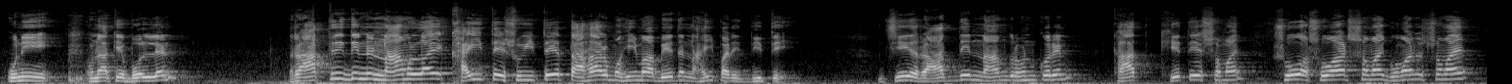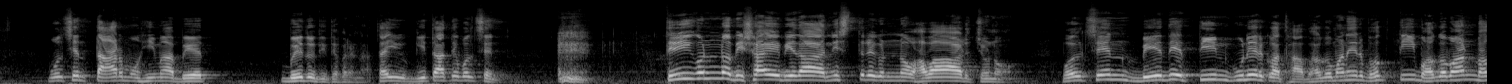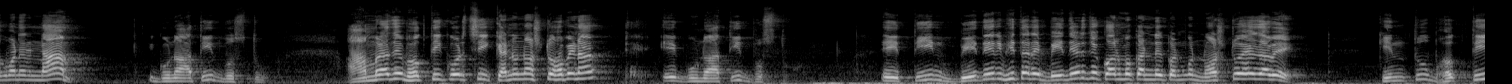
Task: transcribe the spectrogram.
উনি ওনাকে বললেন, রাত্রি দিনে নাম লয় খাইতে শুইতে, তাহার মহিমা বেদ নাহি পারে দিতে। যে রাত দিন নাম গ্রহণ করেন খাত খেতে সময়, শোয়া, শোয়ার সময়, ঘুমানোর সময় বলছেন, তার মহিমা বেদ, বেদও দিতে পারে না। তাই গীতাতে বলছেন, ত্রিগুণ্য বিষয়ে বেদা নিস্ত্রিগুণ্য ভাবার জন্য। বলছেন, বেদে তিন গুণের কথা, ভগবানের ভক্তি, ভগবান, ভগবানের নাম, গুণাতীত বস্তু। আমরা যে ভক্তি করছি, কেন নষ্ট হবে না? এ গুণাতীত বস্তু। এই তিন বেদের ভিতরে বেদের যে কর্মকাণ্ডের কর্ম নষ্ট হয়ে যাবে। কিন্তু ভক্তি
